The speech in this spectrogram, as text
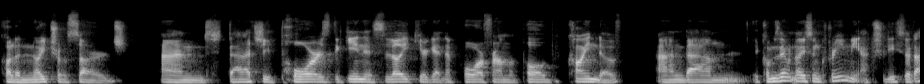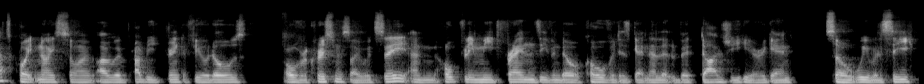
called a Nitro Surge. And that actually pours the Guinness like you're getting a pour from a pub, kind of. And um, it comes out nice and creamy, actually. So that's quite nice. So I, I would probably drink a few of those over Christmas, I would say, and hopefully meet friends, even though COVID is getting a little bit dodgy here again. So we will see.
